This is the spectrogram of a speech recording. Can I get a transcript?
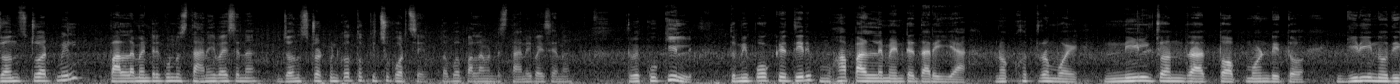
জন স্টুয়ার্ট মিল পার্লামেন্টের কোনো স্থানই পাইছে না। জন স্টুয়ার্ট মিল কত কিছু করছে তবু পার্লামেন্টের স্থানই পাইছে না। তবে কুকিল তুমি প্রকৃতির মহাপার্লামেন্টে দাঁড়িয়া নক্ষত্রময়, নীলচন্দ্রা তপমণ্ডিত গিরি নদী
